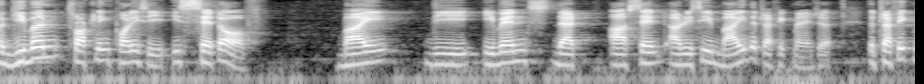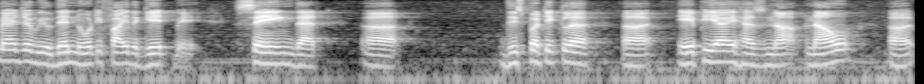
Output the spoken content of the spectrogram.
a given throttling policy is set off by the events that are sent are received by the traffic manager, the traffic manager will then notify the gateway saying that uh, this particular uh, API has now, now uh,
